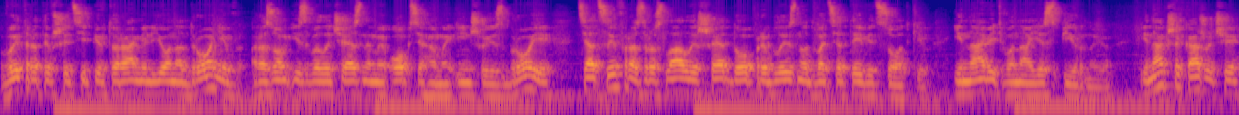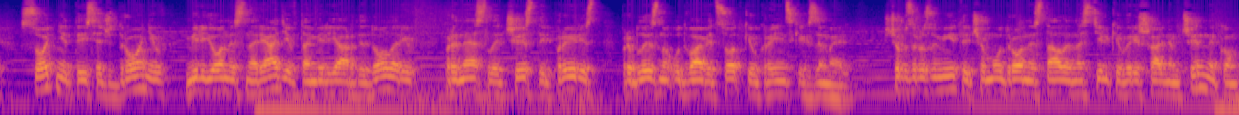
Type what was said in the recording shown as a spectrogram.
витративши ці півтора мільйона дронів разом із величезними обсягами іншої зброї, ця цифра зросла лише до приблизно 20%, і навіть вона є спірною. Інакше кажучи, сотні тисяч дронів, мільйони снарядів та мільярди доларів принесли чистий приріст приблизно у 2% українських земель. Щоб зрозуміти, чому дрони стали настільки вирішальним чинником,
